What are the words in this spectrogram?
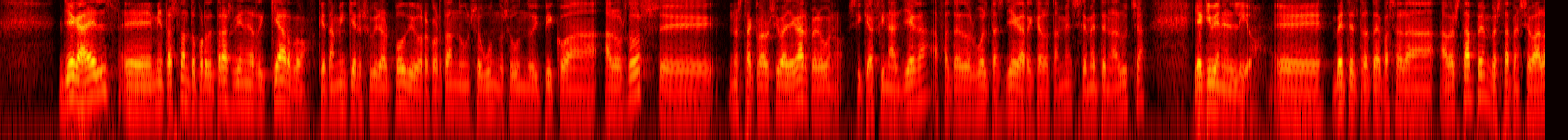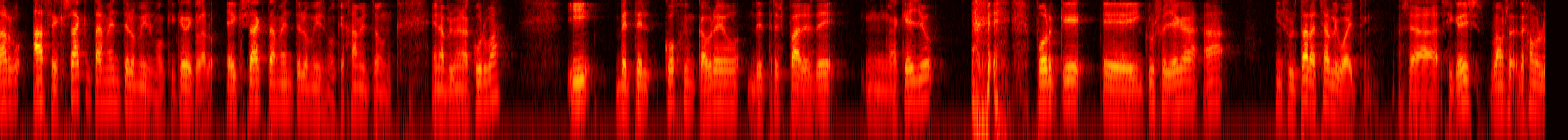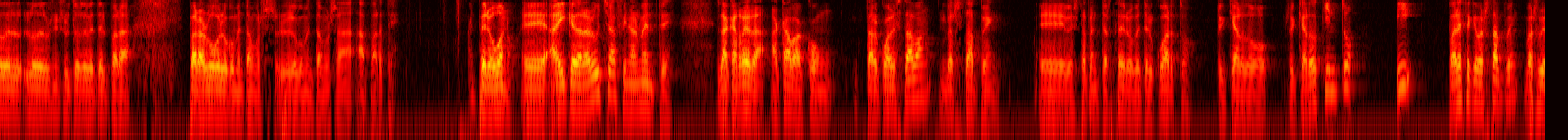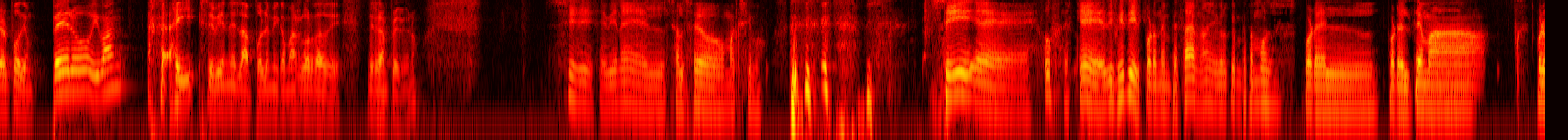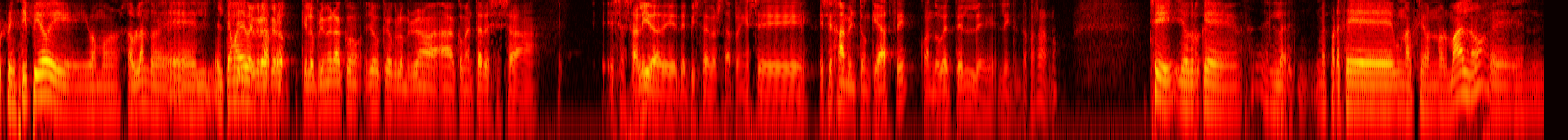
Llega él, eh, mientras tanto por detrás viene Ricciardo, que también quiere subir al podio, recortando un segundo, segundo y pico a, los dos. Eh, no está claro si va a llegar, pero bueno, sí que al final llega, a falta de dos vueltas, llega Ricciardo también, se mete en la lucha. Y aquí viene el lío. Eh, Vettel trata de pasar a, a Verstappen, Verstappen se va largo, hace exactamente lo mismo, que quede claro, exactamente lo mismo que Hamilton en la primera curva. Y Vettel coge un cabreo de tres pares de aquello porque eh, incluso llega a insultar a Charlie Whiting. O sea, si queréis, vamos a, dejamos lo de, lo de los insultos de Vettel para, para luego lo comentamos, lo comentamos aparte. Pero bueno, eh, ahí queda la lucha. Finalmente, la carrera acaba con tal cual estaban. Verstappen, eh, Verstappen tercero, Vettel cuarto, Ricciardo, Ricciardo quinto. Y parece que Verstappen va a subir al podio. Pero, Iván, ahí se viene la polémica más gorda de, del Gran Premio, ¿no? Sí, sí, se viene el salseo máximo. sí, eh, es que es difícil por dónde empezar, ¿no? Yo creo que empezamos por el, por el tema, por el principio y vamos hablando. El, tema de Verstappen. Yo creo que lo, que lo primero, yo creo que lo primero a comentar es esa, esa salida de, pista de Verstappen, ese, Hamilton que hace cuando Vettel le, intenta pasar, ¿no? Sí, yo creo que me parece una acción normal, ¿no?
